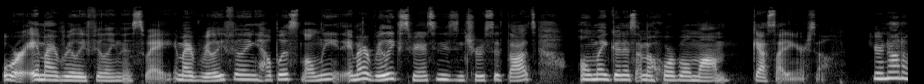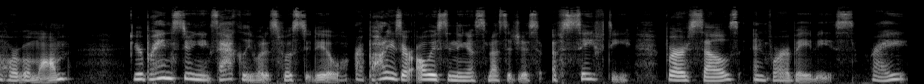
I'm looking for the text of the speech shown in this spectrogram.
Or am I really feeling this way? Am I really feeling helpless, lonely? Am I really experiencing these intrusive thoughts? Oh my goodness, I'm a horrible mom. Gaslighting yourself. You're not a horrible mom. Your brain's doing exactly what it's supposed to do. Our bodies are always sending us messages of safety for ourselves and for our babies, right?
